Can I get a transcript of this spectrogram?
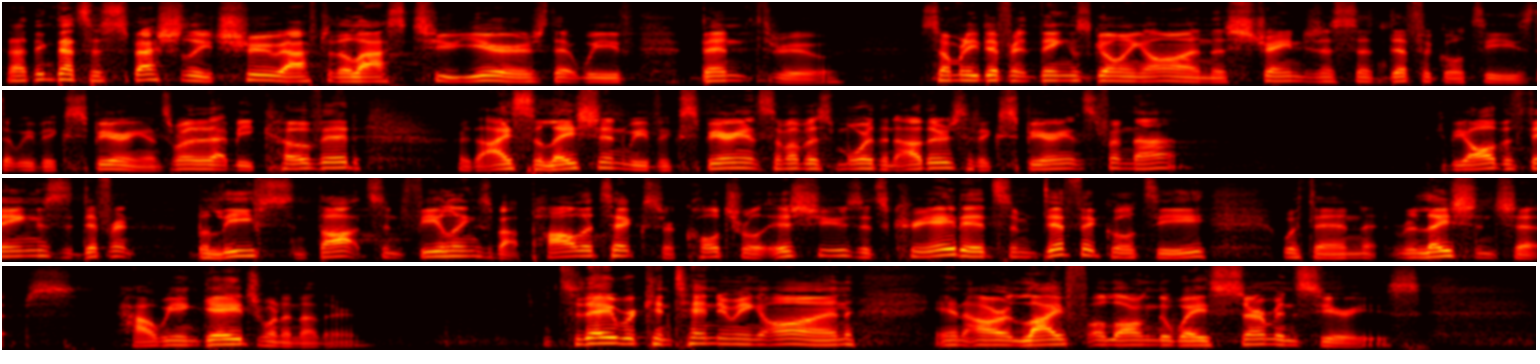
And I think that's especially true after the last two years that we've been through so many different things going on, the strangeness and difficulties that we've experienced, whether that be COVID or the isolation we've experienced. Some of us more than others have experienced from that. It could be all the things, the different beliefs and thoughts and feelings about politics or cultural issues. It's created some difficulty within relationships, how we engage one another. Today, we're continuing on in our Life Along the Way sermon series.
